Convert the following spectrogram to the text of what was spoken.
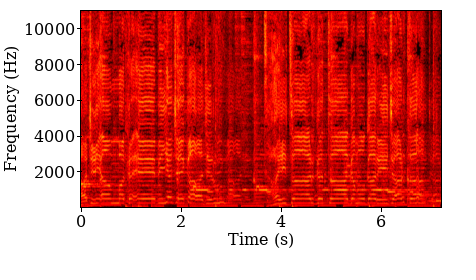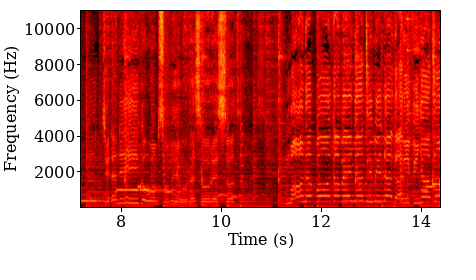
Haji amma ka'ee biyya jeeqaa jiru Taayitaa argataa gamoo gaarii ijaarta jedhanii gowwoomsume warra sooressota Mana abbaa qabeenyaatti miidhaa gaarii fi nyaata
